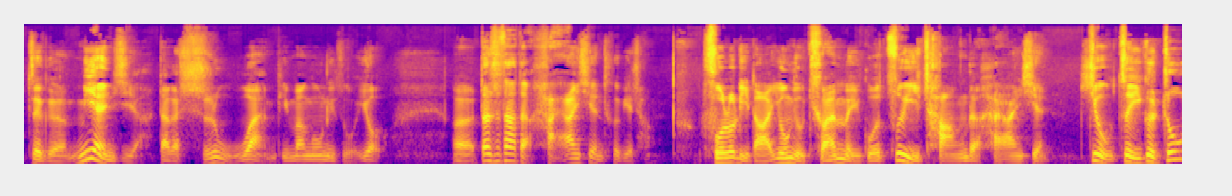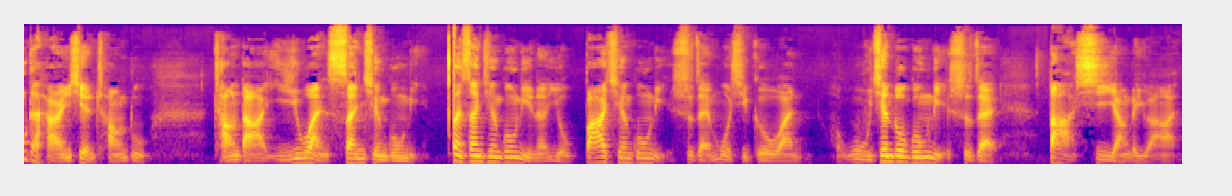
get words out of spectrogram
这个面积啊，大概十五万平方公里左右，呃，但是它的海岸线特别长。佛罗里达拥有全美国最长的海岸线，就这一个州的海岸线长度长达一万三千公里。一万三千公里呢，有八千公里是在墨西哥湾，五千多公里是在大西洋的沿岸。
